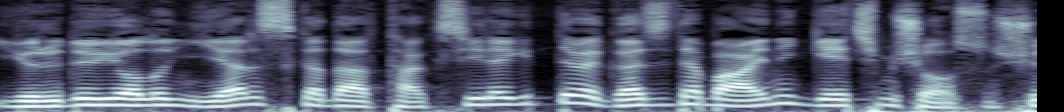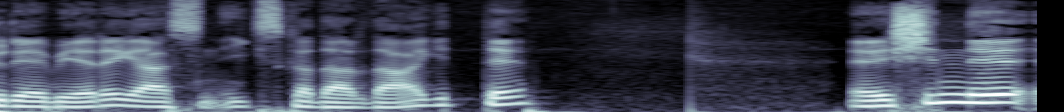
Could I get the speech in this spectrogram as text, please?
yürüdüğü yolun yarısı kadar taksiyle gitti ve gazete bayini geçmiş olsun. Şuraya bir yere gelsin. X kadar daha gitti. Ee, şimdi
